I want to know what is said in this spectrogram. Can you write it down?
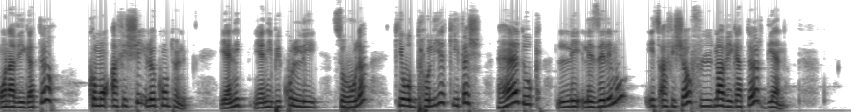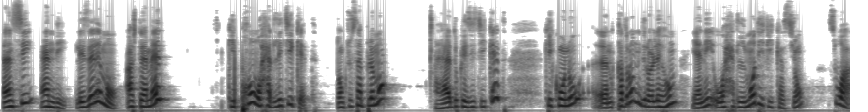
au navigateur comment afficher le contenu. يعني يعني بكل سهوله كيوضحوا لي كيفاش هادوك لي les éléments يتافيشاو في ال navigateur ديالنا ainsi عندي les éléments HTML qui prennent واحد l'étiquette donc tout simplement هادوك les étiquettes كيكونوا نقدروا نديروا عليهم يعني واحد ال modifications soit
